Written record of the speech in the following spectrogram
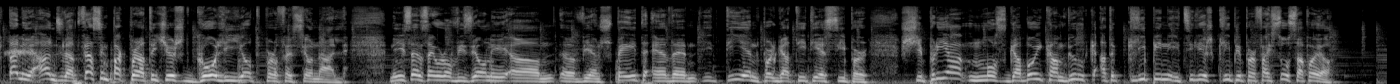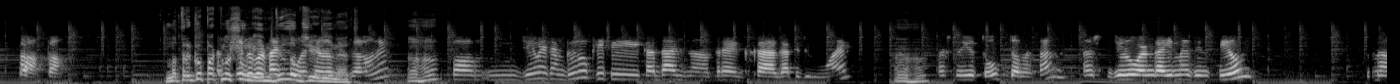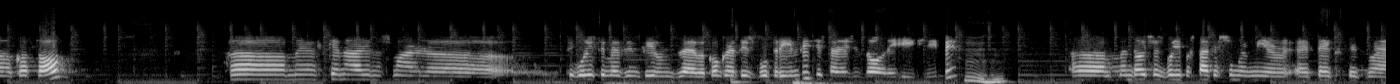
Tani Anxhela, të flasim pak për atë që është goli jot profesional. Në një sens Eurovisioni uh, uh, vjen shpejt edhe ti je në përgatitje e sipër. Shqipëria mos gaboj ka mbyll atë klipin i cili është klipi përfaqësues apo jo? Po, po. Më trego pak më shumë, i mbylle xhirimet. Ëh. Po xhirimet janë mbyllur, klipi ka dalë në treg ka gati 2 muaj. Ëh. Është në YouTube, domethënë, është xhiruar nga Imagine Film në Kosovë. Ëh, me skenarin është marrë sigurisht Imagine Film dhe konkretisht Butrinti, që ishte regjisori i klipit. Ëh. Ëh, mendoj që është bërë një përshtatje shumë e mirë e tekstit me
